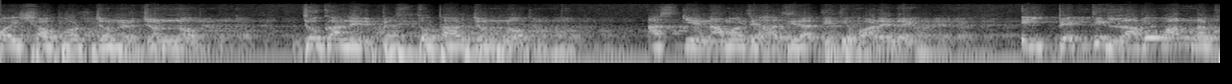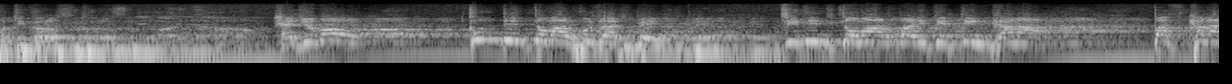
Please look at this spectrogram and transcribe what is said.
পয়সা উপার্জনের জন্য, দোকানের ব্যস্ততার জন্য আজকে নামাজে হাজিরা দিতে পারে নাই। এই ব্যক্তি লাভবান না ক্ষতিগ্রস্ত? হ্যাঁ যুবক, কোন দিন তোমার হুজ আসবে? যেদিন তোমার বাড়িতে তিনখানা, পাঁচখানা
